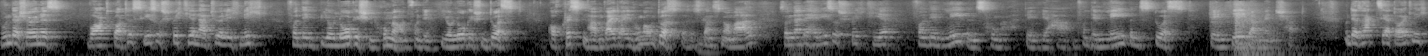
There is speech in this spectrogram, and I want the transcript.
Wunderschönes Wort Gottes. Jesus spricht hier natürlich nicht von dem biologischen Hunger und von dem biologischen Durst auch Christen haben weiterhin Hunger und Durst, das ist ganz normal, sondern der Herr Jesus spricht hier von dem Lebenshunger, den wir haben, von dem Lebensdurst, den jeder Mensch hat. Und er sagt sehr deutlich,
